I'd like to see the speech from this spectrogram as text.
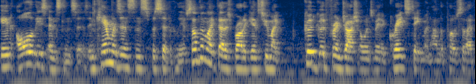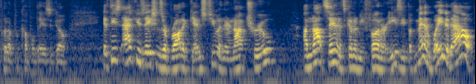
In all of these instances, in Cameron's instance specifically, if something like that is brought against you, my good good friend Josh Owens made a great statement on the post that I put up a couple days ago. If these accusations are brought against you and they're not true, I'm not saying it's going to be fun or easy, but man, wait it out.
